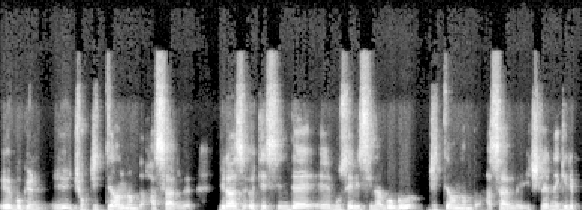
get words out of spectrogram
E, bugün e, çok ciddi anlamda hasarlı. Biraz ötesinde e, Musevi Sinagogu ciddi anlamda hasarlı. İçlerine girip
